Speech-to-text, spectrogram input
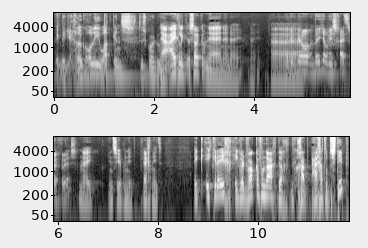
ik denk, jij gaat ook Ollie Watkins to score doen. Ja, eigenlijk zal ik hem... Nee, nee, nee. nee. Eh, Heb je, heb je al, weet je al wie scheidsrechter is? Nee, interesseert me niet. Echt niet. Ik, ik kreeg... Ik werd wakker vandaag. Ik dacht, gaat, hij gaat op de stip.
